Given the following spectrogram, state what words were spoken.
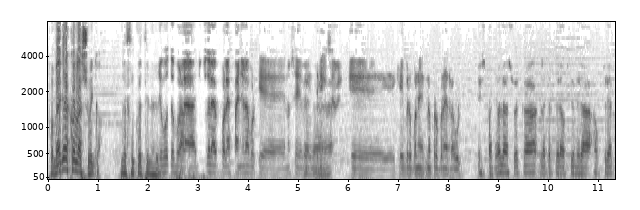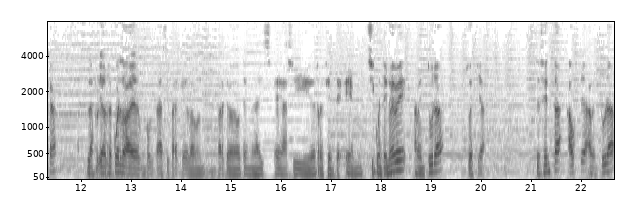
Pues me voy a quedar con la sueca. Del 59. Yo voto por, la, yo voto la, por la española porque, no sé, me interesa saber qué, qué, propone, qué nos propone Raúl española, sueca, la tercera opción era austriaca. La, os recuerdo a ver, un poquito así para que lo, para que lo tengáis eh, así reciente. En 59, Aventura, Suecia. 60, Austria, Aventura.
